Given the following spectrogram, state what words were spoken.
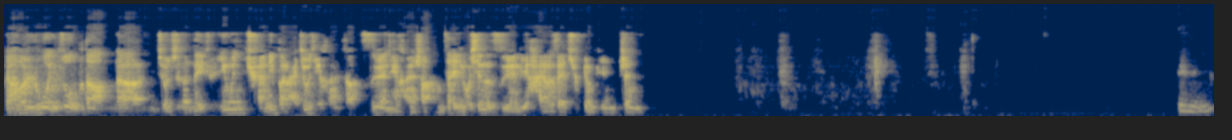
然后如果你做不到，那你就只能内卷，因为你权力本来就已经很少，资源已经很少，你在有限的资源里还要再去跟别人争，嗯。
